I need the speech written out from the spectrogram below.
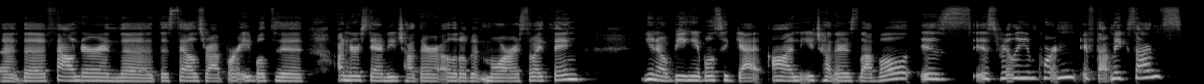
The, the founder and the the sales rep were able to understand each other a little bit more. So i think you know being able to get on each other's level is is really important if that makes sense.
